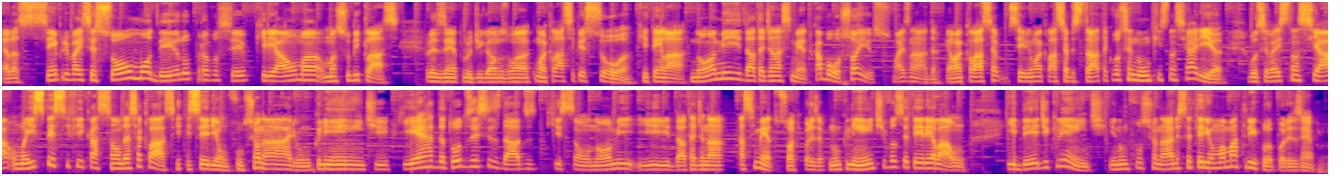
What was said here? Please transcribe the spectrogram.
Ela sempre vai ser só um modelo para você criar uma, uma subclasse. Por exemplo, digamos, uma, uma classe pessoa, que tem lá nome e data de nascimento. Acabou, só isso, mais nada. É uma classe, seria uma classe abstrata que você nunca instanciaria. Você vai instanciar uma especificação dessa classe, que seria um funcionário, um cliente, que herda todos esses dados que são nome e data de nascimento. Só que, por exemplo, num cliente você teria lá um ID de cliente e num funcionário você teria uma matrícula, por exemplo.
